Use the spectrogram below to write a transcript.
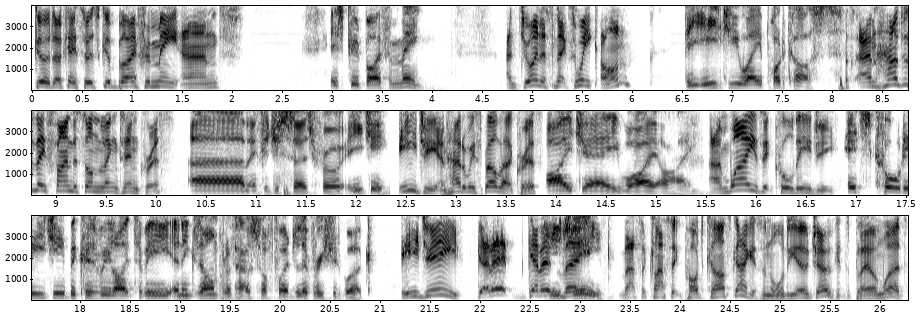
Good. Okay, so it's goodbye from me and. It's goodbye from me. And join us next week on the IJYI Way podcast. And how do they find us on LinkedIn, Chris? Um, if you just search for IJYI. IJYI. And how do we spell that, Chris? I J Y I. And why is it called IJYI? It's called IJYI because we like to be an example of how software delivery should work. EG, get it, get it. EG. They, that's a classic podcast gag. It's an audio joke. It's a play on words.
